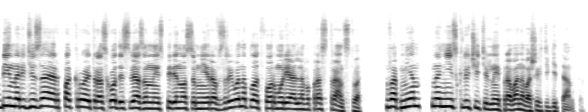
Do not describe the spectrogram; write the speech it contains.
Binary Desire покроет расходы, связанные с переносом нейровзрыва на платформу реального пространства, в обмен на неисключительные права на ваших дигитантов.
